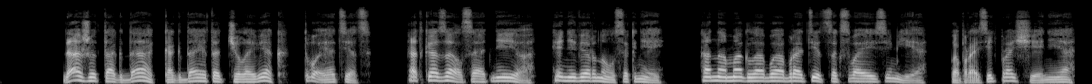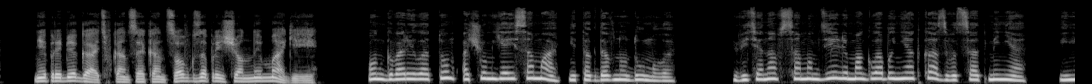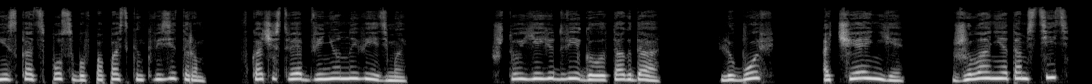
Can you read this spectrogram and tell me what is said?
Даже тогда, когда этот человек, твой отец, отказался от нее и не вернулся к ней, она могла бы обратиться к своей семье, попросить прощения, не прибегать в конце концов к запрещенной магии. Он говорил о том, о чем я и сама не так давно думала. Ведь она в самом деле могла бы не отказываться от меня и не искать способов попасть к инквизиторам в качестве обвиненной ведьмы. Что ею двигало тогда? Любовь? Отчаяние? Желание отомстить?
